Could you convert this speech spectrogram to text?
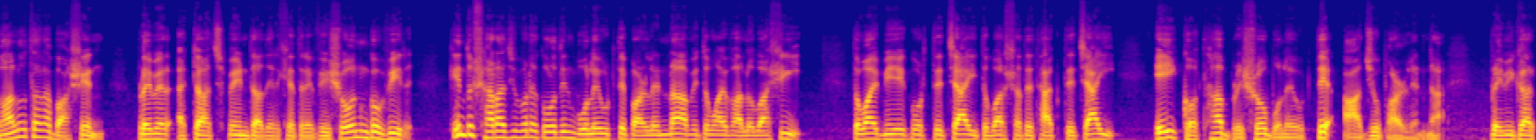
ভালো তারা বাসেন। প্রেমের অ্যাটাচমেন্ট তাদের ক্ষেত্রে ভীষণ গভীর। কিন্তু সারা জীবনে কোনোদিন বলে উঠতে পারলেন না, আমি তোমায় ভালোবাসি। তোমায় বিয়ে করতে চাই, তোমার সাথে থাকতে চাই। এই কথা বৃষ বলে উঠতে আজও পারলেন না। প্রেমিকার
